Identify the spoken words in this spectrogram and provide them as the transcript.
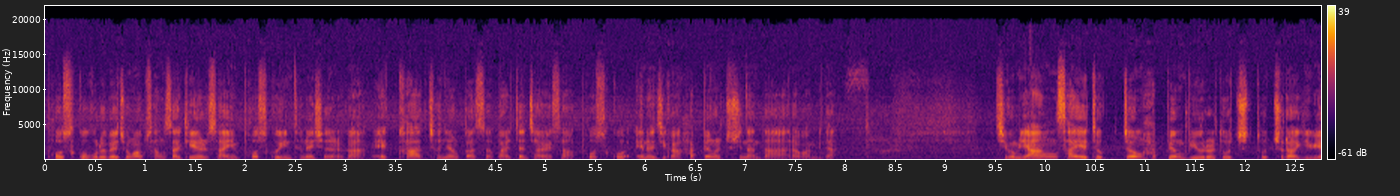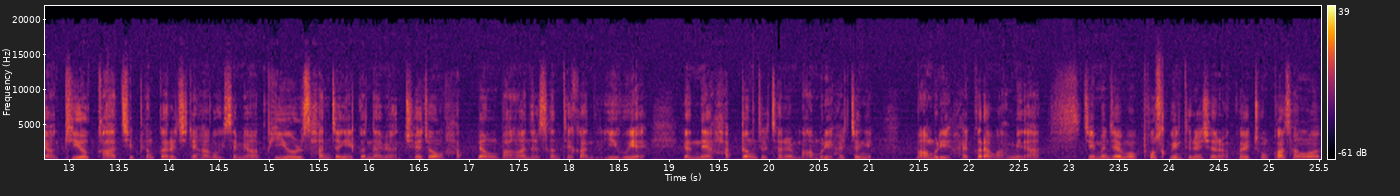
포스코 그룹의 종합 상사 계열사인 포스코 인터내셔널과 에카 천연가스 발전 자회사 포스코 에너지가 합병을 추진한다라고 합니다. 지금 양사의 적정 합병 비율을 도출, 도출 하기 위한 기업 가치 평가를 진행하고 있으며 비율 산정이 끝나면 최종 합병 방안을 선택한 이후에 연내 합병 절차를 마무리할 정이 마무리할 거라고 합니다. 지금 현재 뭐 포스코 인터내셔널 거의 종가상으로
